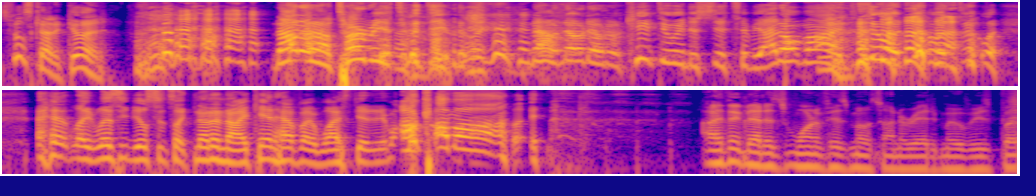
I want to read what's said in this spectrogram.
this feels kind of good. no, no, no, turn me into a demon. Like, no, no, no, no, keep doing this shit to me. I don't mind. Do it, do it, do it. And like Leslie Nielsen's like, no, no, no, I can't have my wife get it anymore. Oh, come on. Like, I think that is one of his most underrated movies. But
